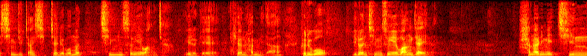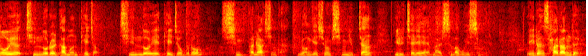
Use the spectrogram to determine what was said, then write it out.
16장 10절에 보면 짐승의 왕자 이렇게 표현합니다. 그리고 이런 짐승의 왕자에는 하나님의 진노의 진노를 담은 대접, 진노의 대접으로 심판을 하신다. 요한계시록 16장 1절에 말씀하고 있습니다. 이런 사람들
